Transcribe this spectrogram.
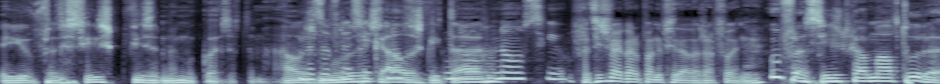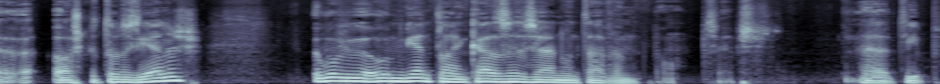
E o Francisco fiz a mesma coisa também. Aulas de o música, não, aulas de guitarra. não, não o seguiu. O Francisco vai agora para a universidade, já foi, não é? O Francisco, a uma altura, aos 14 anos, o, o ambiente lá em casa já não estava muito bom, percebes? Ah, tipo,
